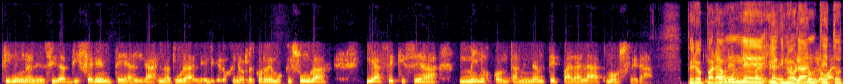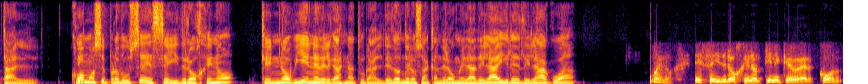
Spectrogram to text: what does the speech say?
tiene una densidad diferente al gas natural, el hidrógeno recordemos que es un gas, y hace que sea menos contaminante para la atmósfera. Pero para un eh, ignorante total, ¿cómo se produce ese hidrógeno que no viene del gas natural. ¿De dónde lo sacan? ¿De la humedad del aire, del agua? ese hidrógeno tiene que ver con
